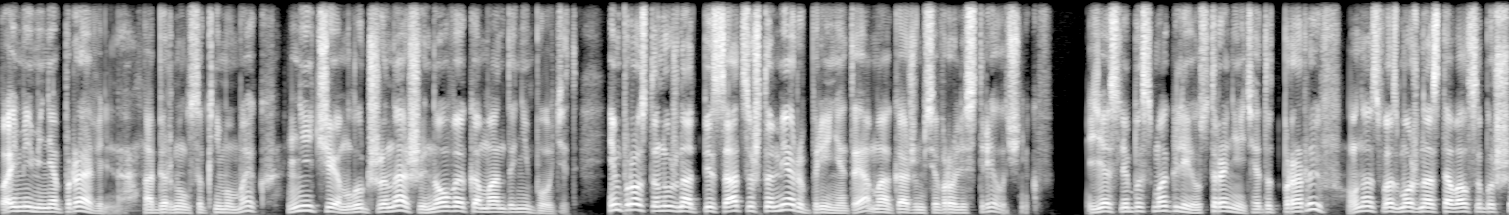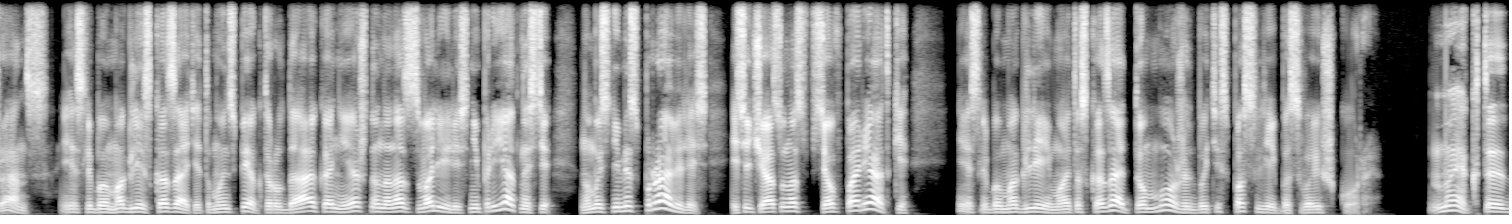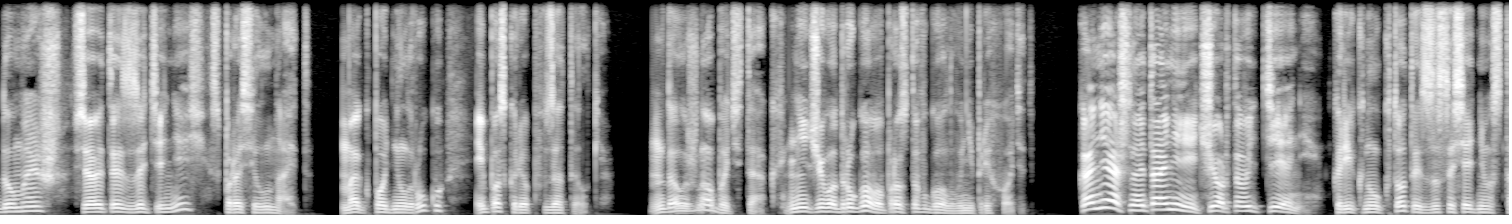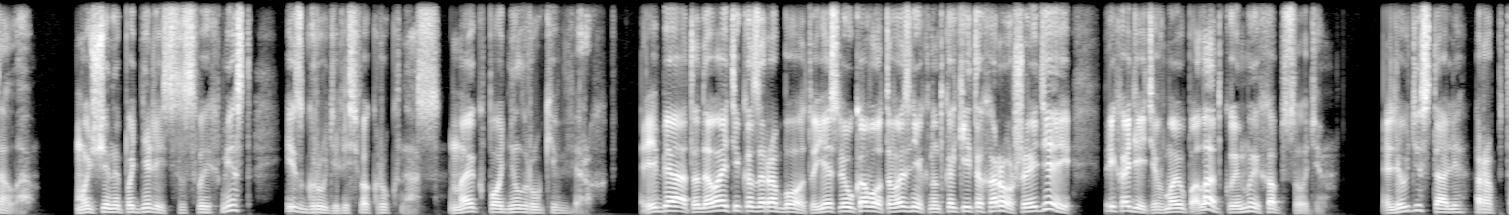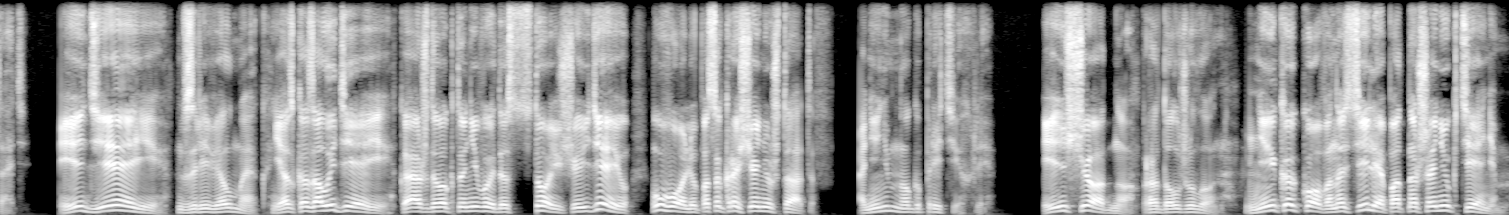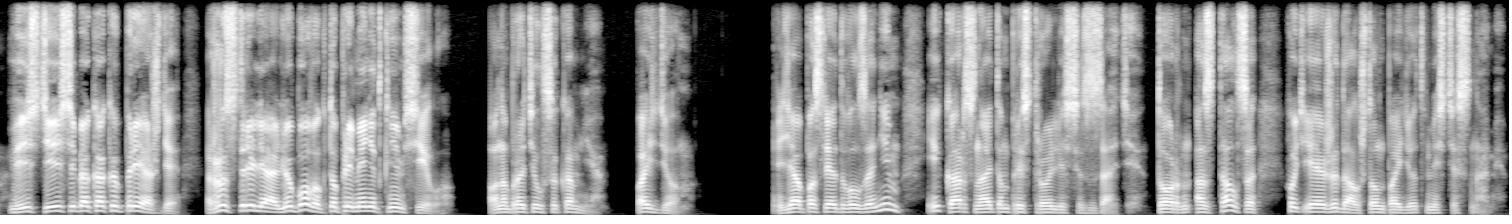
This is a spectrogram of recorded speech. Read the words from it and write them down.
«Пойми меня правильно», — обернулся к нему Мэг. «Ничем лучше нашей новая команда не будет. Им просто нужно отписаться, что меры приняты, а мы окажемся в роли стрелочников. Если бы смогли устранить этот прорыв, у нас, возможно, оставался бы шанс. Если бы могли сказать этому инспектору, да, конечно, на нас свалились неприятности, но мы с ними справились, и сейчас у нас все в порядке. Если бы могли ему это сказать, то, может быть, и спасли бы свои шкуры». «Мэг, ты думаешь, все это из-за теней?» — спросил Найт. Мэг поднял руку и поскреб в затылке. «Должно быть так. Ничего другого просто в голову не приходит». «Конечно, это они, чертовы тени!» — крикнул кто-то из-за соседнего стола. Мужчины поднялись со своих мест и сгрудились вокруг нас. Мэг поднял руки вверх. «Ребята, давайте-ка за работу. Если у кого-то возникнут какие-то хорошие идеи, приходите в мою палатку, и мы их обсудим». Люди стали роптать. «Идеи!» — взревел Мэг. «Я сказал идеи! Каждого, кто не выдаст стоящую идею, уволю по сокращению штатов!» Они немного притихли. «И еще одно», — продолжил он. «Никакого насилия по отношению к теням. Вести себя, как и прежде. Расстреляю любого, кто применит к ним силу». Он обратился ко мне. «Пойдем». Я последовал за ним, и Кар с Найтом пристроились сзади. Торн остался, хоть я и ожидал, что он пойдет вместе с нами.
